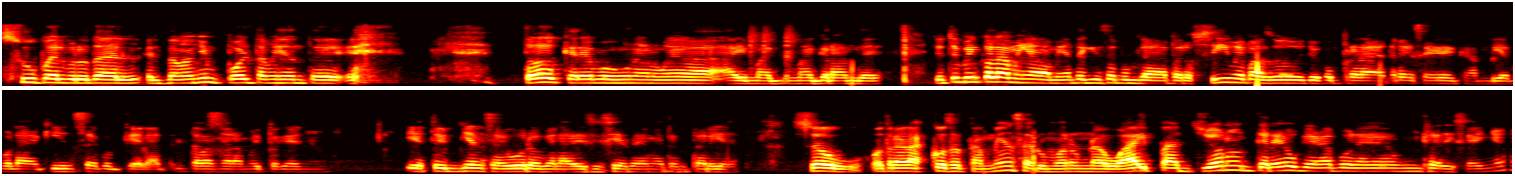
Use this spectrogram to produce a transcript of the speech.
súper brutal. El tamaño importa, mi gente. Todos queremos una nueva iMac más grande. Yo estoy bien con la mía, la mía es de 15 pulgadas, pero sí me pasó, yo compré la de 13, cambié por la de 15 porque el tamaño era muy pequeño y estoy bien seguro que la 17 me tentaría. So, otra de las cosas también, se rumora un nuevo iPad. Yo no creo que va a poner un rediseño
